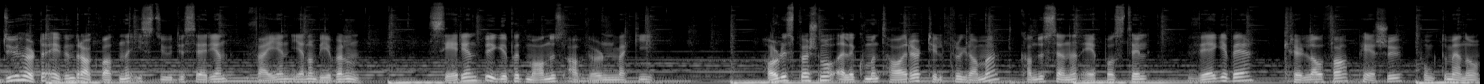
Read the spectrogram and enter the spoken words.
Du hørte Øyvind Brakvatne i studieserien Veien gjennom Bibelen. Serien bygger på et manus av Vern McGee. Har du spørsmål eller kommentarer til programmet, kan du sende en e-post til vgb krøllalfa p7.no.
